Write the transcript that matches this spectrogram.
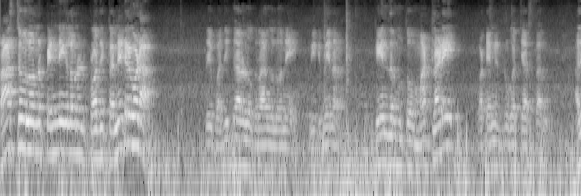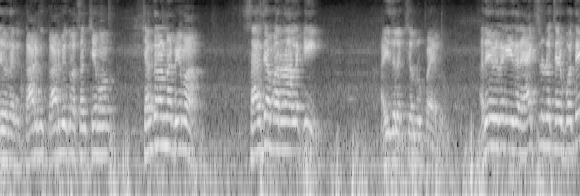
రాష్ట్రంలో ఉన్న పెండింగ్లో ఉన్న ప్రాజెక్ట్ అన్నిటిని కూడా రేపు అధికారంలోకి రాగలోనే వీటి మీద కేంద్రంతో మాట్లాడి వాటన్నిటిని కూడా చేస్తారు. అదేవిధంగా కార్మిక కార్మికుల సంక్షేమం చంద్రన్న బీమా సహజ మరణాలకి ఐదు లక్షల రూపాయలు. అదేవిధంగా ఏదైనా యాక్సిడెంట్లో చనిపోతే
